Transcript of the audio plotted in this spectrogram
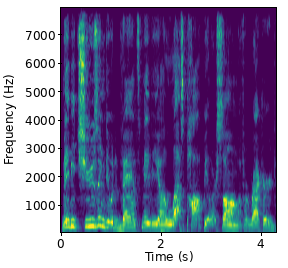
maybe choosing to advance maybe a less popular song of a record.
